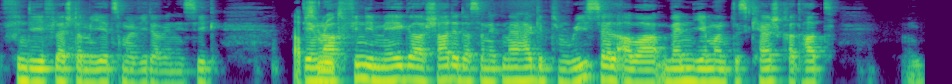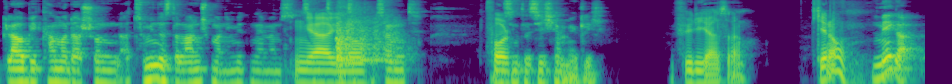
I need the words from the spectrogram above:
finde ich, er mir jetzt mal wieder, wenn ich. Demnach Absolut. finde ich mega schade, dass er nicht mehr hergibt im Resell, aber wenn jemand das Cash gerade hat, glaube ich, kann man da schon zumindest der Lunch Money mitnehmen. So Ja, 10, genau. 20% Voll. sind da sicher möglich. Würde ich auch sagen. Genau. Mega.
